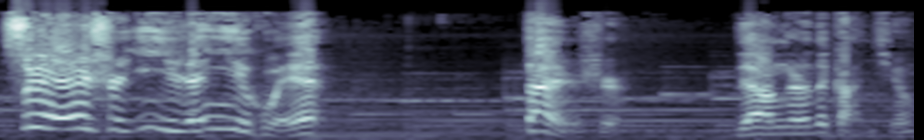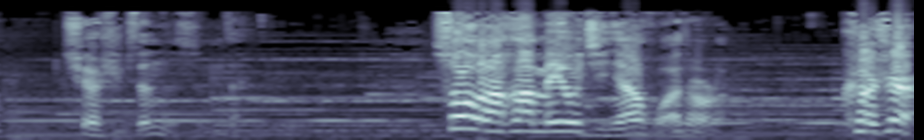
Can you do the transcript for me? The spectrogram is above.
虽然是一人一鬼，但是两个人的感情却是真的存在。孙老汉没有几年活头了，可是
